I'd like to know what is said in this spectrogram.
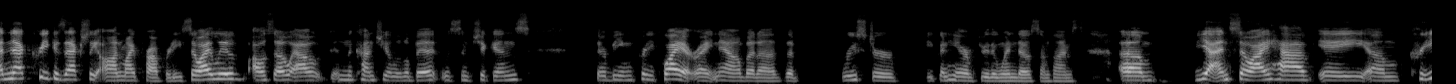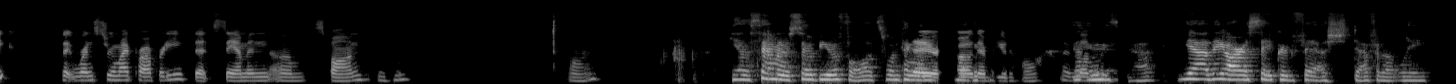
and that creek is actually on my property. So I live also out in the country a little bit with some chickens. They're being pretty quiet right now, but uh, the rooster, you can hear him through the window sometimes. Um, yeah, and so I have a um, creek that runs through my property that salmon um, spawn mhm, on. Yeah, the salmon are so beautiful. That's one thing. They're, oh, they're beautiful. I I love that. Yeah, they are a sacred fish, definitely.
